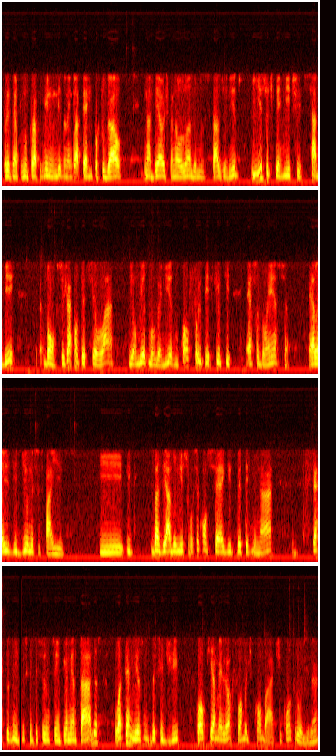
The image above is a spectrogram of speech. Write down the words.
por exemplo, no próprio Reino Unido, na Inglaterra, em Portugal, na Bélgica, na Holanda, nos Estados Unidos, e isso te permite saber, bom, se já aconteceu lá e é o mesmo organismo, qual foi o perfil que essa doença ela exibiu nesses países. E, e baseado nisso você consegue determinar certas medidas que precisam ser implementadas ou até mesmo decidir qual que é a melhor forma de combate e controle, né?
